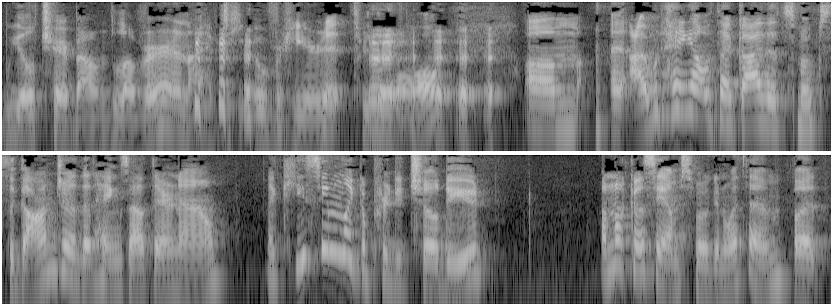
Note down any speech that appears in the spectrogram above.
wheelchair bound lover and I have to overhear it through the wall. Um, I would hang out with that guy that smokes the ganja that hangs out there now. Like he seemed like a pretty chill dude. I'm not gonna say I'm smoking with him, but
